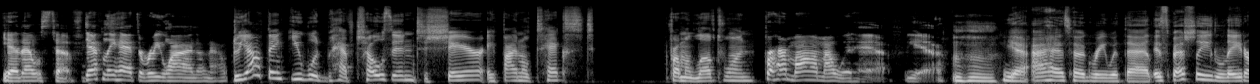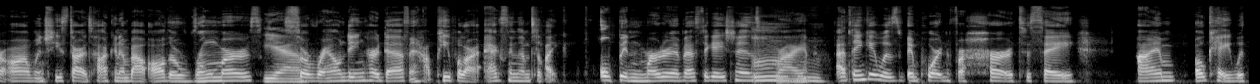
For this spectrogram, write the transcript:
yeah, that was tough. Definitely had to rewind on that. Do y'all think you would have chosen to share a final text from a loved one? For her mom, I would have. Yeah. Mm-hmm. Yeah, I had to agree with that, especially later on when she started talking about all the rumors yeah. surrounding her death and how people are asking them to like open murder investigations. Mm-hmm. Right. I think it was important for her to say, I'm okay with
